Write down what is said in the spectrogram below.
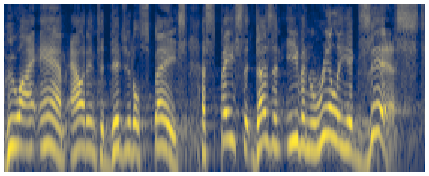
who I am, out into digital space, a space that doesn't even really exist.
